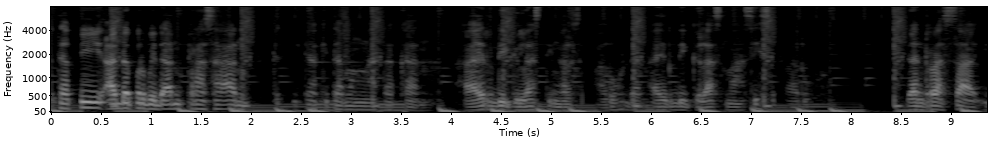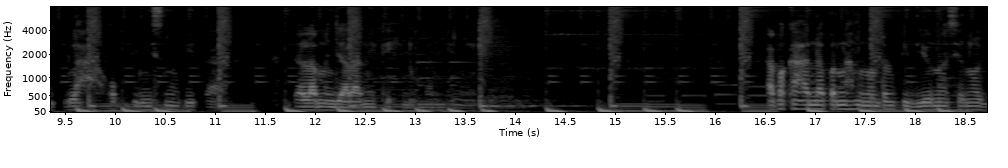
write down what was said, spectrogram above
Tetapi ada perbedaan perasaan ketika kita mengatakan air di gelas tinggal separuh dan air di gelas masih separuh. Dan rasa itulah optimisme kita dalam menjalani kehidupan ini. Apakah Anda pernah menonton video National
